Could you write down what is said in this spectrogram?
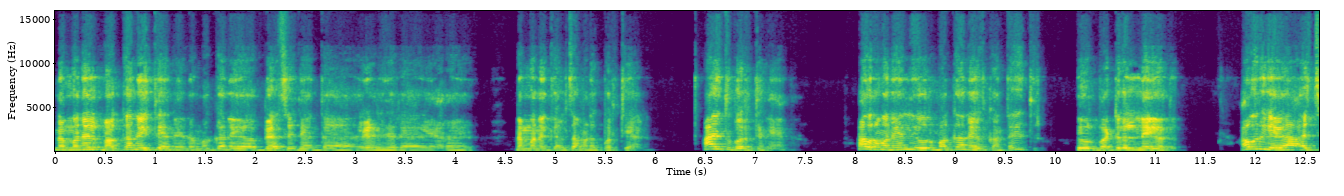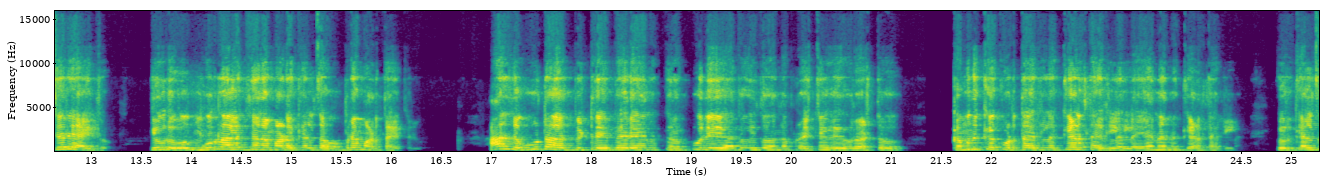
ನಮ್ಮ ಮನೇಲಿ ಮಗ್ಗನ ಐತೆ, ನೀನು ಮಗ್ಗನ ಅಭ್ಯಾಸ ಇದೆ ಅಂತ ಹೇಳಿದಾರೆ ಯಾರೋ ನಮ್ಮ ಮನೆ ಕೆಲಸ ಮಾಡಕ್ ಬರ್ತೀಯ? ಆಯ್ತು, ಬರ್ತೀನಿ ಅಂತ ಅವ್ರ ಮನೆಯಲ್ಲಿ ಇವ್ರು ಮಗ್ಗ ನೇಯ್ಕಂತ ಇದ್ರು. ಇವ್ರ ಬಟ್ಟೆಗಳು ನೇಯೋದು. ಅವ್ರಿಗೆ ಆಶ್ಚರ್ಯ ಆಯ್ತು. ಇವರು ಮೂರ್ನಾಲ್ಕು ಜನ ಮಾಡೋ ಕೆಲಸ ಒಬ್ಬರೇ ಮಾಡ್ತಾ ಇದ್ರು. ಆದ್ರೆ ಊಟ ಬಿಟ್ರೆ ಬೇರೆ ಏನು ಕೂಲಿ ಅದು ಇದು ಅನ್ನೋ ಪ್ರಶ್ನೆಗೆ ಇವರು ಅಷ್ಟು ಗಮನಕ್ಕೆ ಕೊಡ್ತಾ ಇರ್ಲಿಲ್ಲ, ಕೇಳ್ತಾ ಇರ್ಲಿಲ್ಲ, ಏನನ್ನು ಕೇಳ್ತಾ ಇರಲಿಲ್ಲ. ಇವ್ರು ಕೆಲಸ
